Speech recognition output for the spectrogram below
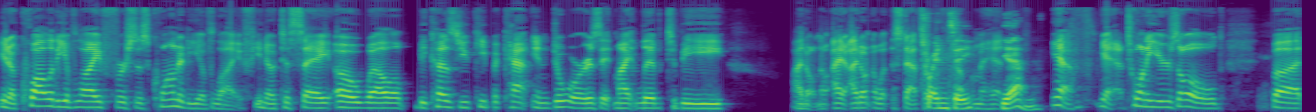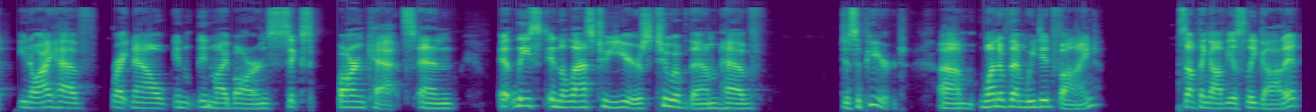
you know quality of life versus quantity of life. You know to say oh well because you keep a cat indoors it might live to be I don't know I, I don't know what the stats 20. are twenty my head yeah yeah yeah twenty years old, but you know I have right now in in my barn six barn cats and at least in the last two years, two of them have disappeared. Um, one of them we did find. Something obviously got it.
